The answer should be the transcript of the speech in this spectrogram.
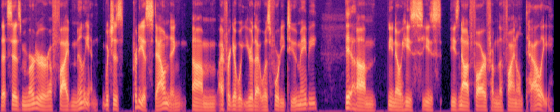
that says murderer of 5 million, which is pretty astounding. Um, I forget what year that was, 42 maybe. Yeah. Um, you know, he's he's he's not far from the final tally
